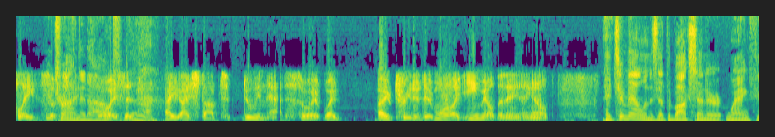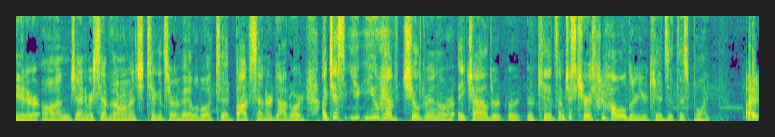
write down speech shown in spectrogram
plate. so You're trying it So. I said, Yeah. I, I stopped doing that. So I, I, I treated it more like email than anything else. Hey, Tim Allen is at the Boch Center Wang Theater on January 7th. I want to mention tickets are available at, at bochcenter.org. I just, you, you have children or a child or, or, or kids. I'm just curious, how old are your kids at this point? I have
